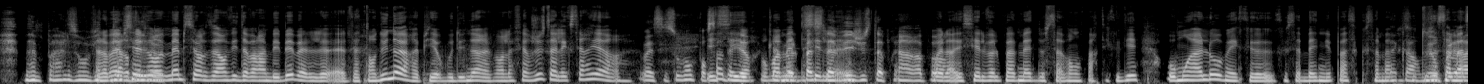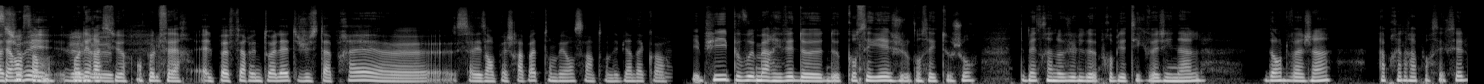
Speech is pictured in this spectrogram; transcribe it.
n'aiment pas, elles ont envie de même si, elles ont, même si elles ont envie d'avoir un bébé, ben, elles, attendent une heure et puis au bout d'une heure, elles vont la faire juste à l'extérieur. Ouais, c'est souvent pour ça d'ailleurs pour pas mettre pas se laver juste après un rapport. Voilà, et si elles veulent pas mettre de savon particulier, au moins à l'eau, mais que, que ça baigne pas, que ça masse. Tout ça, ça les ensemble. on les rassure, on peut le faire. Elles peuvent faire une toilette juste après, euh, ça les empêchera pas de tomber enceinte. On est bien d'accord. Et puis, il peut m'arriver de, de, conseiller, je le conseille toujours, de mettre un ovule de probiotique vaginal dans le vagin après le rapport sexuel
